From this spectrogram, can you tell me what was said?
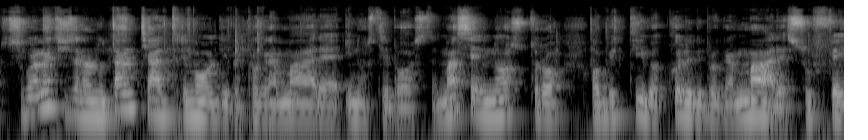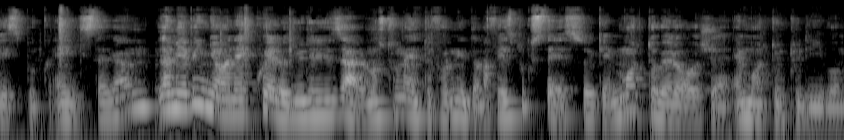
Sicuramente ci saranno tanti altri modi per programmare i nostri post, ma se il nostro obiettivo è quello di programmare su Facebook e Instagram, la mia opinione è quello di utilizzare uno strumento fornito da Facebook stesso che è molto veloce e molto intuitivo,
